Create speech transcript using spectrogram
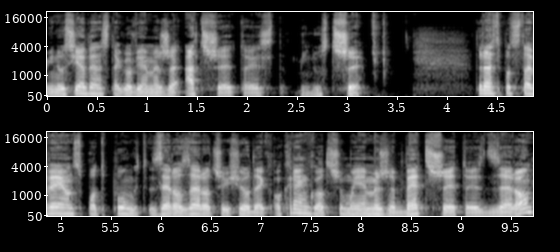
minus 1, z tego wiemy, że a3 to jest minus 3. Teraz podstawiając pod punkt 00, czyli środek okręgu, otrzymujemy, że b3 to jest 0.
